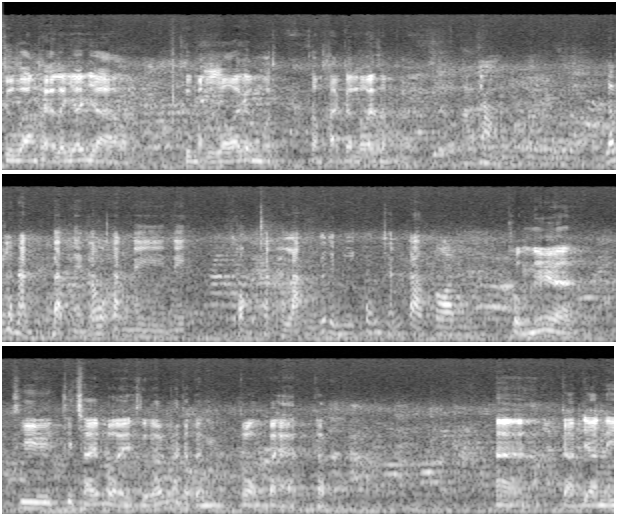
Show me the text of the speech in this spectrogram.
คือวางแผนระยะยาว คือมันร้อยกันหมด สัมผัสกันร้อยสัมผัสค่ะแล้วถนัดแบบไหนมากกว่ากันในในของฉันทลักษณ์มันก็จะมีโครงฉันกาบกรผมเนี่ยที่ที่ใช้บ่อยสุดแล้วน่าจะเป็นกรอนแปดกับอ่า กับยานี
